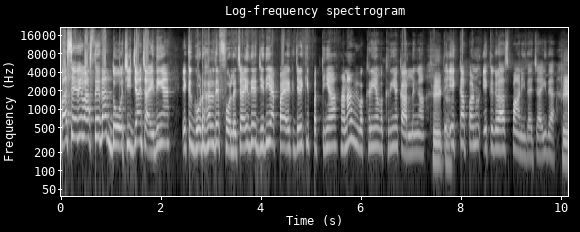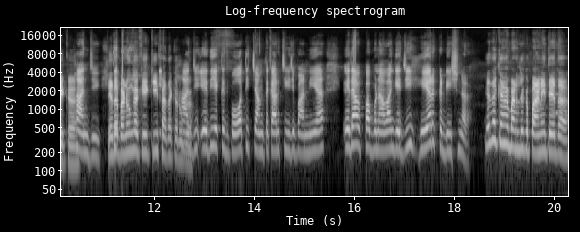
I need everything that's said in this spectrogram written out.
ਬਸ ਇਹਦੇ ਵਾਸਤੇ ਤਾਂ ਦੋ ਚੀਜ਼ਾਂ ਚਾਹੀਦੀਆਂ। ਇੱਕ ਗੁੜਹਲ ਦੇ ਫੁੱਲ ਚਾਹੀਦੇ ਆ ਜਿਹਦੀ ਆਪਾਂ ਇੱਕ ਜਿਹੜੇ ਕਿ ਪੱਤੀਆਂ ਹਨਾ ਵੀ ਵੱਖਰੀਆਂ ਵੱਖਰੀਆਂ ਕਰ ਲਈਆਂ। ਠੀਕ ਤੇ ਇੱਕ ਆਪਾਂ ਨੂੰ ਇੱਕ ਗਲਾਸ ਪਾਣੀ ਦਾ ਚਾਹੀਦਾ। ਠੀਕ ਹਾਂਜੀ। ਇਹ ਤਾਂ ਬਣੂਗਾ ਕੀ ਕੀ ਫਾਇਦਾ ਕਰੂਗਾ? ਹਾਂਜੀ ਇਹਦੀ ਇੱਕ ਬਹੁਤ ਹੀ ਚਮਤਕਾਰ ਚੀਜ਼ ਬਣਨੀ ਹੈ ਇਹਦਾ ਆਪਾਂ ਬਣਾਵਾਂਗੇ ਜੀ ਹੇਅਰ ਕੰਡੀਸ਼ਨਰ। ਇਹਦਾ ਕਿਵੇਂ ਬਣ ਜੂਗਾ ਪਾਣੀ ਤੇ ਇਹਦਾ?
